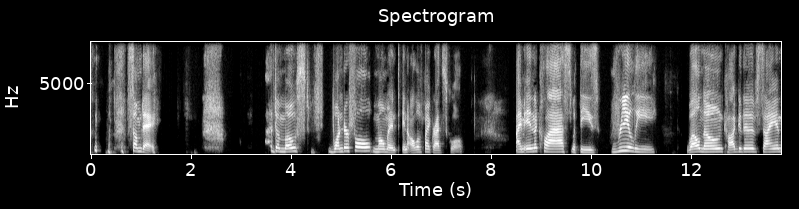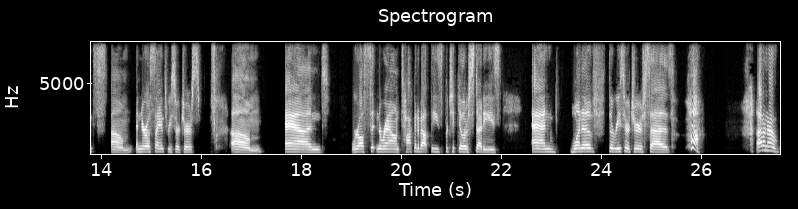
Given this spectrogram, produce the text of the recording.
Someday the most wonderful moment in all of my grad school. I'm in a class with these really well known cognitive science um, and neuroscience researchers. Um, and we're all sitting around talking about these particular studies. And one of the researchers says, Huh, I don't know.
